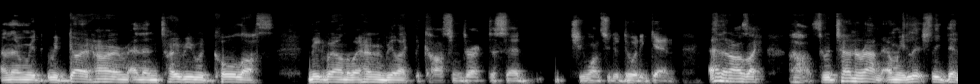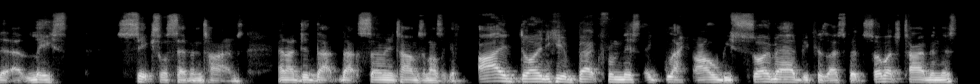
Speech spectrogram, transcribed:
And then we'd, we'd go home and then Toby would call us midway on the way home and be like, the casting director said she wants you to do it again. And then I was like, oh, so we turned around and we literally did it at least six or seven times. And I did that that so many times. And I was like, if I don't hear back from this, like I will be so mad because I spent so much time in this.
